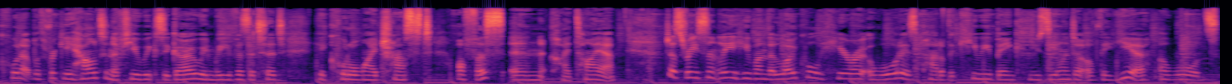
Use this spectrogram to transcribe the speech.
caught up with Ricky Houghton a few weeks ago when we visited He Korowai Trust office in Kaitaia. Just recently, he won the Local Hero Award as part of the Kiwibank New Zealander of the Year awards.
